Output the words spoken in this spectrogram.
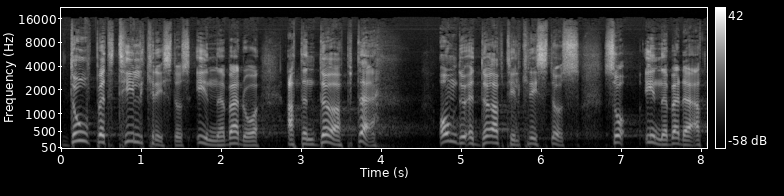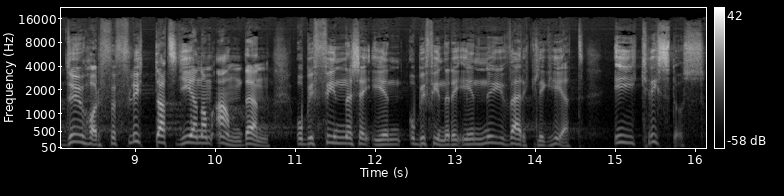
Dopet till Kristus innebär då att den döpte, om du är döpt till Kristus, så innebär det att du har förflyttats genom anden och befinner, sig i en, och befinner dig i en ny verklighet i Kristus.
